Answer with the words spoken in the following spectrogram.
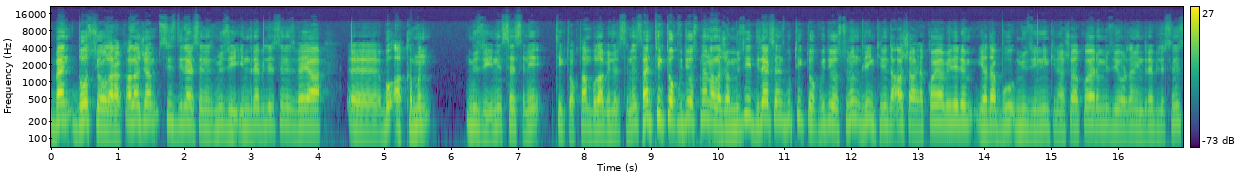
Ben dosya olarak alacağım. Siz dilerseniz müziği indirebilirsiniz veya e, bu akımın müziğinin sesini TikTok'tan bulabilirsiniz. Ben TikTok videosundan alacağım müziği. Dilerseniz bu TikTok videosunun linkini de aşağıya koyabilirim ya da bu müziğin linkini aşağıya koyarım. Müziği oradan indirebilirsiniz.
